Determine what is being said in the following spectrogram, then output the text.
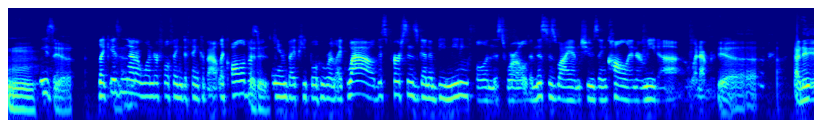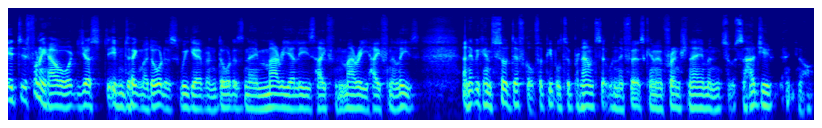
Mm, yeah. Like, isn't that a wonderful thing to think about? Like, all of us are named by people who were like, wow, this person's going to be meaningful in this world. And this is why I'm choosing Colin or Mita or whatever. Yeah. And it, it's funny how just even to think my daughters, we gave her daughter's name Mary Elise hyphen Mary hyphen Elise. And it became so difficult for people to pronounce it when they first came in French name. And so, so how do you, you know,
